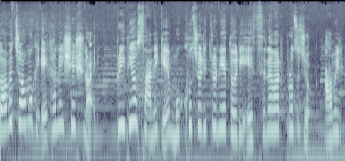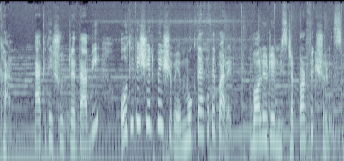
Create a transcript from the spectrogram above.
তবে চমক এখানেই শেষ নয়। প্রীতি ও সানিকে মুখ্য চরিত্র নিয়ে তৈরি এই সিনেমার প্রযোজক আমির খান। একাধিক সূত্রের দাবি, অতিথি শিল্পী হিসেবে মুখ দেখাতে পারেন বলিউডের মিস্টার পারফেকশনিস্ট।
